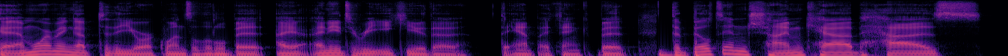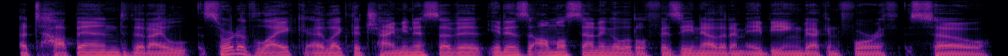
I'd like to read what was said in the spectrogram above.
Okay, I'm warming up to the York ones a little bit. I, I need to re EQ the the amp, I think, but the built-in chime cab has a top end that I sort of like. I like the chiminess of it. It is almost sounding a little fizzy now that I'm A-Bing back and forth. So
